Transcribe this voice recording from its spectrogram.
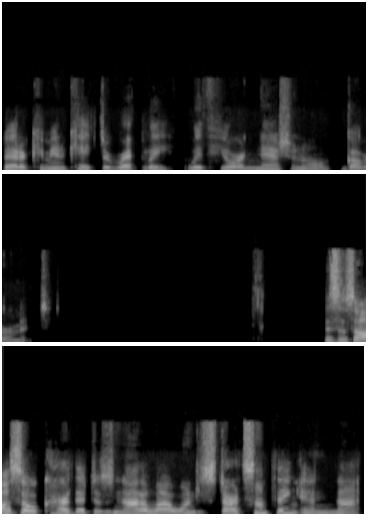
better communicate directly with your national government. This is also a card that does not allow one to start something and not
